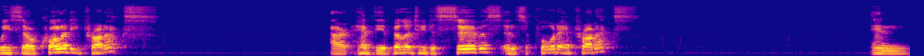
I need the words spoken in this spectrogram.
We sell quality products, are, have the ability to service and support our products, and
